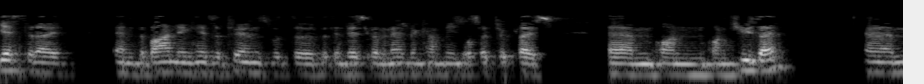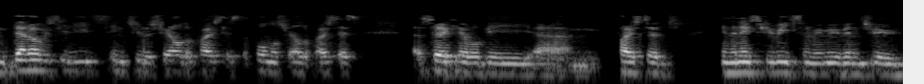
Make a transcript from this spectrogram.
yesterday, and the binding heads of terms with Investec and the management companies also took place um, on on Tuesday. Um, that obviously leads into the shareholder process, the formal shareholder process. A circular will be um, posted in the next few weeks, and we move into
